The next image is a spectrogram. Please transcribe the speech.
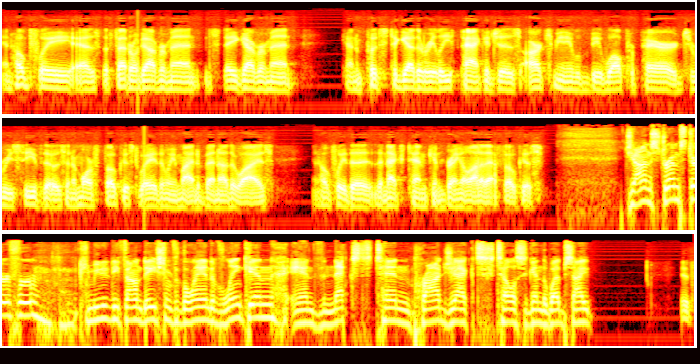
And hopefully, as the federal government, state government kind of puts together relief packages, our community will be well prepared to receive those in a more focused way than we might have been otherwise. And hopefully, the, the next 10 can bring a lot of that focus. John Stremsterfer, Community Foundation for the Land of Lincoln, and the Next 10 Project. Tell us again the website. It's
